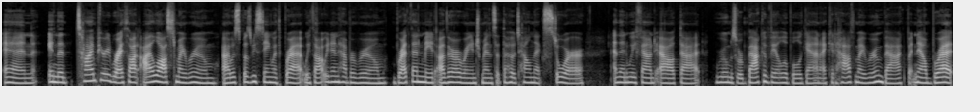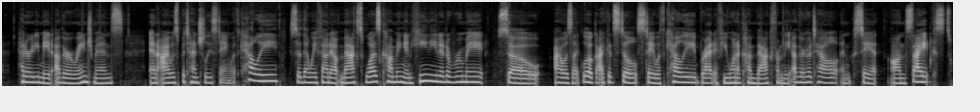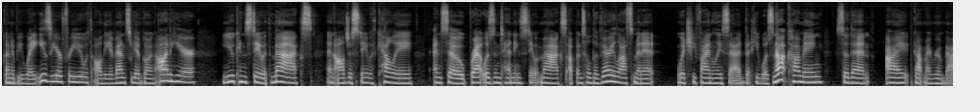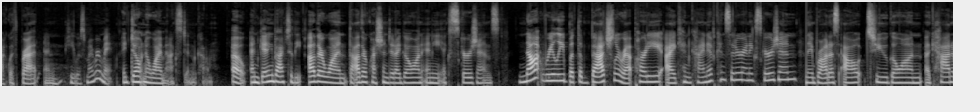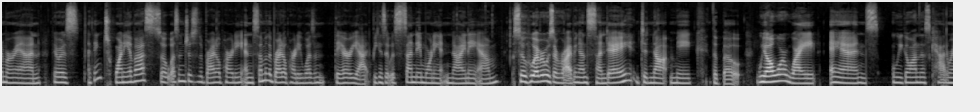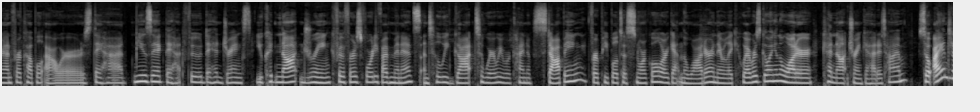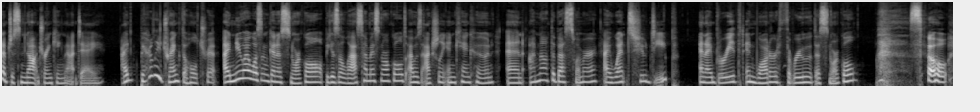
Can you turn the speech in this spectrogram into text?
And in the time period where I thought I lost my room, I was supposed to be staying with Brett. We thought we didn't have a room. Brett then made other arrangements at the hotel next door. And then we found out that rooms were back available again. I could have my room back, but now Brett had already made other arrangements and I was potentially staying with Kelly. So then we found out Max was coming and he needed a roommate. So I was like, look, I could still stay with Kelly. Brett, if you want to come back from the other hotel and stay at, on site, because it's going to be way easier for you with all the events we have going on here, you can stay with Max and I'll just stay with Kelly. And so Brett was intending to stay with Max up until the very last minute, which he finally said that he was not coming. So then I got my room back with Brett and he was my roommate. I don't know why Max didn't come. Oh, and getting back to the other one, the other question did I go on any excursions? Not really, but the bachelorette party I can kind of consider an excursion. They brought us out to go on a catamaran. There was, I think, 20 of us. So it wasn't just the bridal party. And some of the bridal party wasn't there yet because it was Sunday morning at 9 a.m. So whoever was arriving on Sunday did not make the boat. We all wore white and we go on this catamaran for a couple hours. They had music, they had food, they had drinks. You could not drink for the first 45 minutes until we got to where we were kind of stopping for people to snorkel or get in the water. And they were like, whoever's going in the water cannot drink ahead of time. So I ended up just not drinking that day. I barely drank the whole trip. I knew I wasn't going to snorkel because the last time I snorkeled, I was actually in Cancun and I'm not the best swimmer. I went too deep and I breathed in water through the snorkel. so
